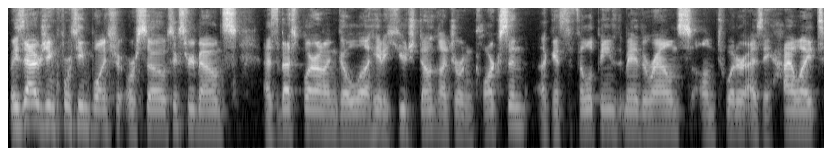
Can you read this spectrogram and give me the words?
But he's averaging 14 points or so, six rebounds as the best player on Angola. He had a huge dunk on Jordan Clarkson against the Philippines that made the rounds on Twitter as a highlight.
